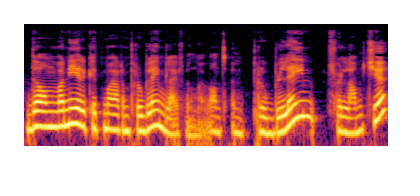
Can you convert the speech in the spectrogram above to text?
dan wanneer ik het maar een probleem blijf noemen. Want een probleem verlamt je.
